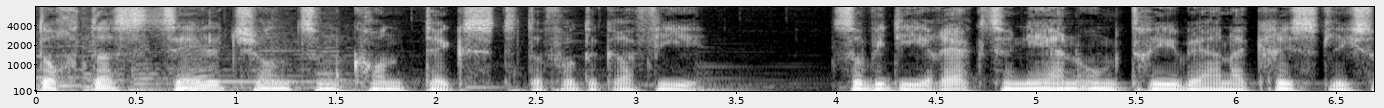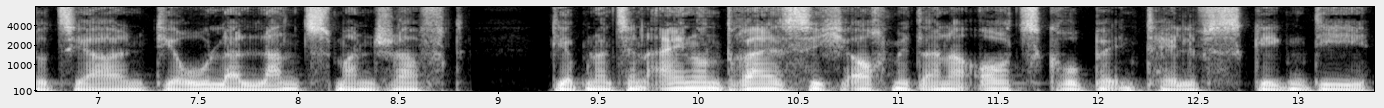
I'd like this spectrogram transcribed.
Doch das zählt schon zum Kontext der Fotografie, sowie die reaktionären Umtriebe einer christlich-sozialen Tiroler Landsmannschaft, die ab 1931 auch mit einer Ortsgruppe in Telfs gegen die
